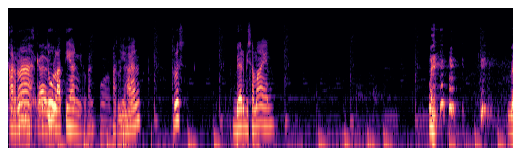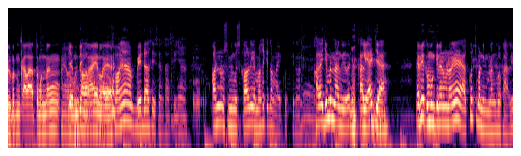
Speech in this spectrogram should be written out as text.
karena itu latihan gitu kan. Wah, latihan terus biar bisa main. Biarpun kalah atau menang, Ya, yang penting main lah ya. Soalnya beda sih sensasinya. Kan seminggu sekali ya masa kita nggak ikut gitu kan. Eh. Kali aja menang gitu kan. Kali aja. Tapi kemungkinan menangnya ya aku cuma yang menang dua kali.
